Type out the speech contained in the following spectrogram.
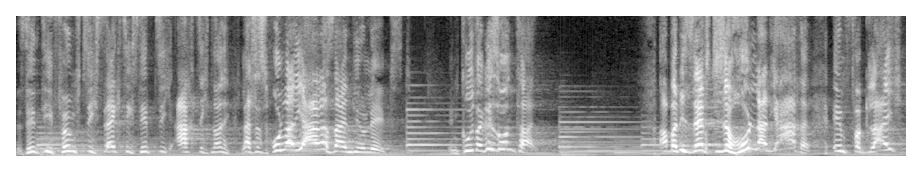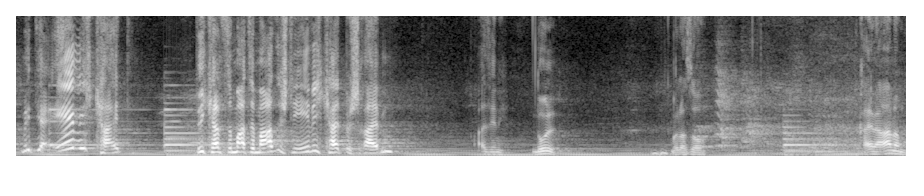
sind die 50, 60, 70, 80, 90, lass es 100 Jahre sein, die du lebst. In guter Gesundheit. Aber die, selbst diese 100 Jahre im Vergleich mit der Ewigkeit, wie kannst du mathematisch die Ewigkeit beschreiben? Weiß ich nicht, null oder so. Keine Ahnung.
